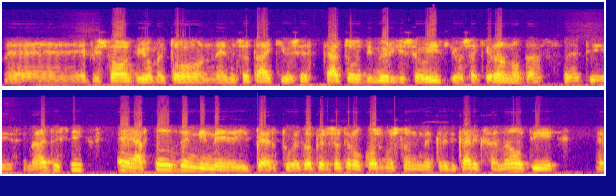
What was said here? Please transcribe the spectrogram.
ε, επεισόδιο με τον ε, Μητσοτάκη ουσιαστικά το δημιούργησε ο ίδιος ακυρώνοντας ε, τη συνάντηση ε, αυτό δεν είναι υπέρ του. Εδώ περισσότερο ο κόσμος τον κριτικάρει ξανά ότι ε,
